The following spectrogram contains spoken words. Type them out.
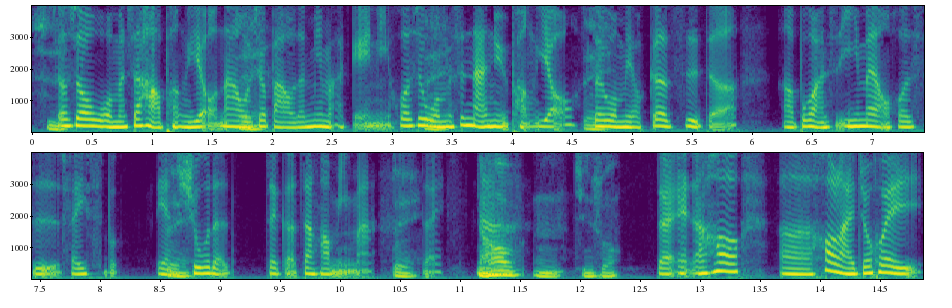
是，就说我们是好朋友，那我就把我的密码给你，或是我们是男女朋友，所以我们有各自的呃，不管是 email 或是 Facebook、脸书的这个账号密码。对，对，然后嗯，请说，对，然后呃，后来就会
